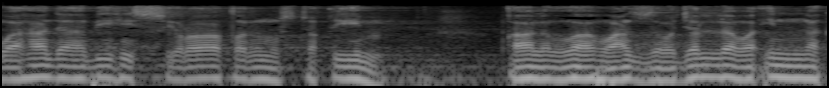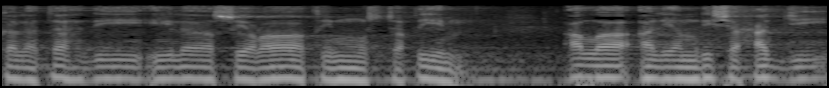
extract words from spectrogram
وهدى به الصراط المستقيم قال الله عز وجل وإنك لتهدي إلى صراط مستقيم الله aliamrisha haji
